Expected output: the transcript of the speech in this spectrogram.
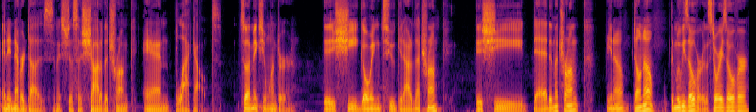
and it never does, and it's just a shot of the trunk and blackout. So that makes you wonder: Is she going to get out of that trunk? Is she dead in the trunk? You know, don't know. The movie's over. The story's over.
